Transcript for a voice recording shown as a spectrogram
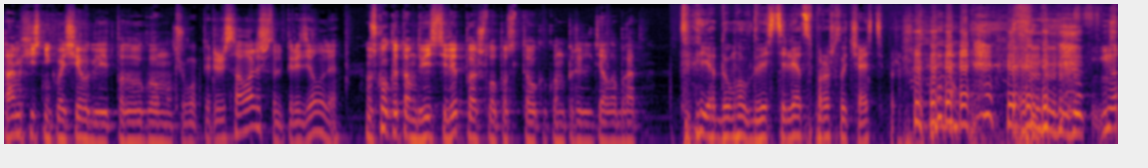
там хищник вообще выглядит по-другому. Чего, перерисовали, что ли, переделали? Ну сколько там, 200 лет прошло после того, как он прилетел обратно? Я думал, 200 лет с прошлой части прошло. Ну,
